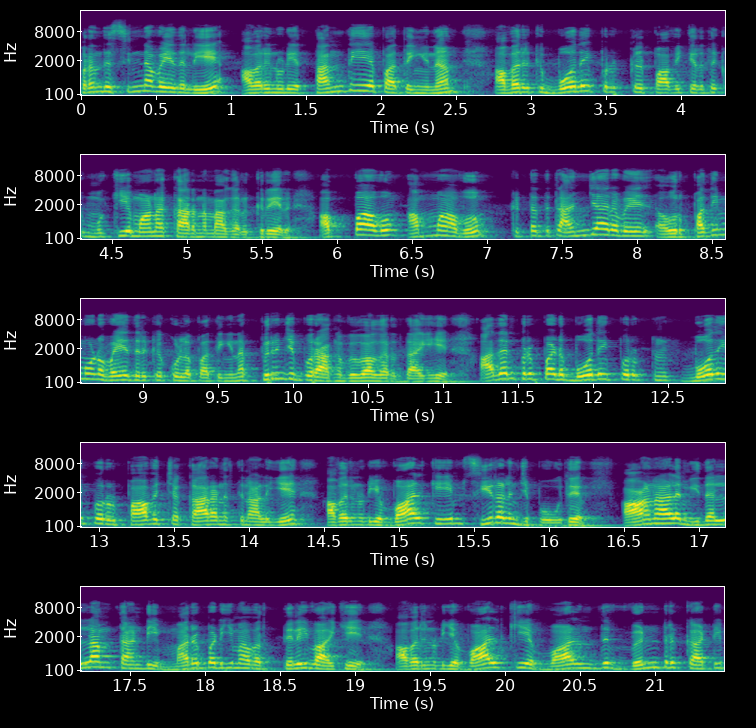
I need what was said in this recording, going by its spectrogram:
பிறந்த சின்ன வயதிலேயே அவரனுடைய தந்தையை பார்த்தீங்கன்னா அவருக்கு போதைப் பொருட்கள் பாவிக்கிறதுக்கு முக்கியமான காரணமாக இருக்கிறார். அப்பாவும் அம்மாவும் கிட்டத்தட்ட அஞ்சாறு வயது ஒரு பதிமூணு வயது இருக்கக்குள்ள பார்த்தீங்கன்னா பிரிஞ்சு போகிறாங்க விவாகரத்தாகி அதன் பிற்பாடு போதைப் பொருட்கள் போதைப் பொருள் பாவிச்ச காரணத்தினாலேயே அவரனுடைய வாழ்க்கையும் சீரழிஞ்சு போகுது. ஆனாலும் இதெல்லாம் தாண்டி மறுபடியும் அவர் தெளிவாகி அவரனுடைய வாழ்க்கையை வாழ்ந்து வென்று காட்டி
